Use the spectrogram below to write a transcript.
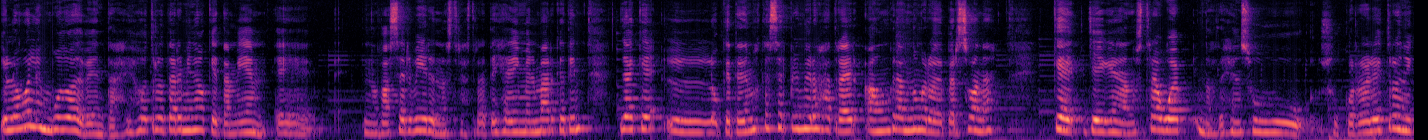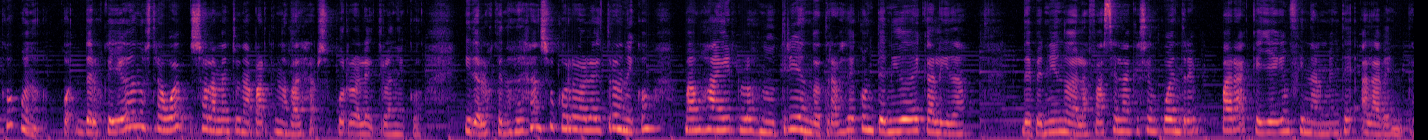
Y luego el embudo de ventas es otro término que también eh, nos va a servir en nuestra estrategia de email marketing, ya que lo que tenemos que hacer primero es atraer a un gran número de personas que lleguen a nuestra web y nos dejen su, correo electrónico. Bueno, de los que llegan a nuestra web, solamente una parte nos va a dejar su correo electrónico. Y de los que nos dejan su correo electrónico, vamos a irlos nutriendo a través de contenido de calidad, dependiendo de la fase en la que se encuentre, para que lleguen finalmente a la venta.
